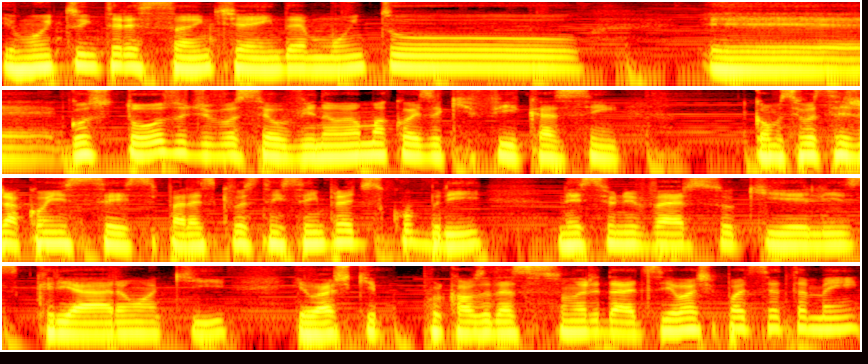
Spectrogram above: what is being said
e muito interessante ainda, é muito é, gostoso de você ouvir, não é uma coisa que fica assim, como se você já conhecesse. Parece que você tem sempre a descobrir nesse universo que eles criaram aqui. Eu acho que por causa dessas sonoridades. E eu acho que pode ser também,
